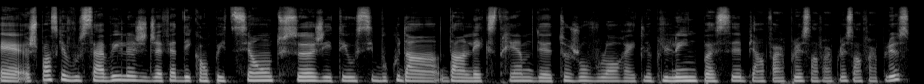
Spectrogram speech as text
euh, je pense que vous le savez, j'ai déjà fait des compétitions, tout ça. J'ai été aussi beaucoup dans, dans l'extrême de toujours vouloir être le plus lean possible, puis en faire plus, en faire plus, en faire plus.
